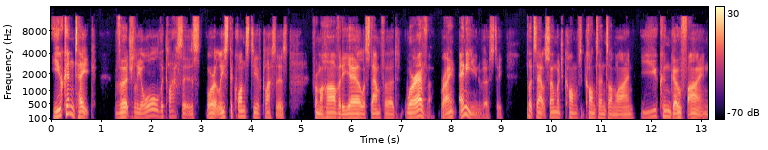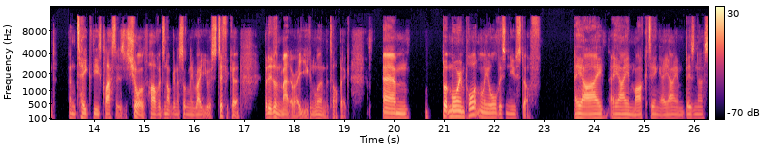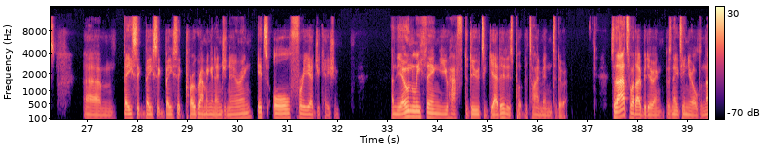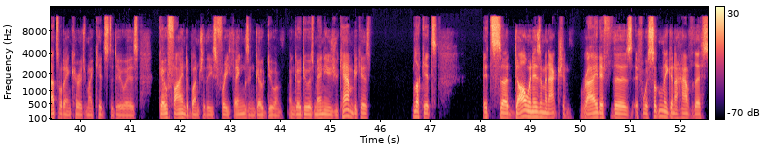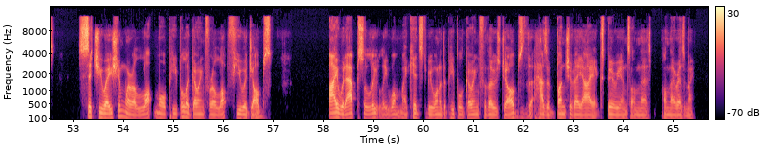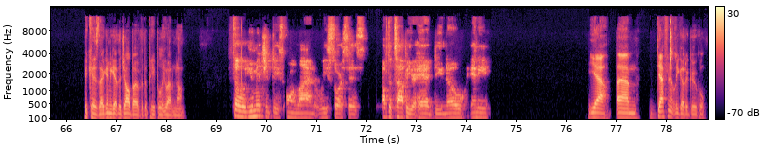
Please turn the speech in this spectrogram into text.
You can take virtually all the classes, or at least the quantity of classes from a Harvard, a Yale, a Stanford, wherever, right? Any university puts out so much con- content online. You can go find and take these classes. Sure, Harvard's not going to suddenly write you a certificate, but it doesn't matter, right? You can learn the topic. Um, but more importantly, all this new stuff AI, AI in marketing, AI in business, um, basic, basic, basic programming and engineering. It's all free education. And the only thing you have to do to get it is put the time in to do it. So that's what I'd be doing as an 18 year old. And that's what I encourage my kids to do is go find a bunch of these free things and go do them and go do as many as you can because look, it's, it's uh, Darwinism in action, right? If there's, if we're suddenly going to have this situation where a lot more people are going for a lot fewer jobs, I would absolutely want my kids to be one of the people going for those jobs that has a bunch of AI experience on their on their resume. Because they're going to get the job over the people who have none. So you mentioned these online resources. Off the top of your head, do you know any? Yeah, um, definitely go to Google.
